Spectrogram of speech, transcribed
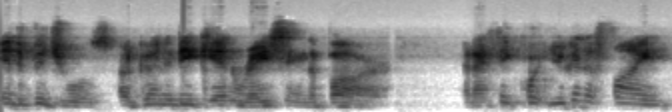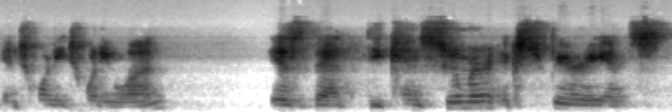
individuals are going to begin raising the bar. And I think what you're going to find in 2021 is that the consumer experience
